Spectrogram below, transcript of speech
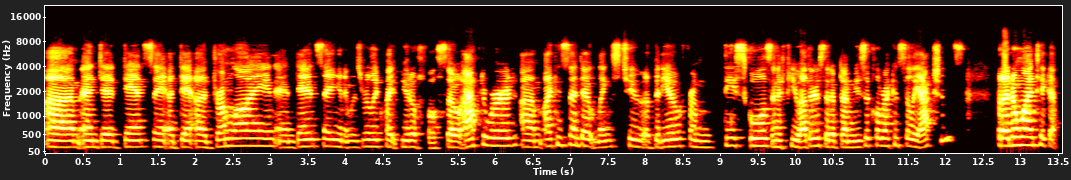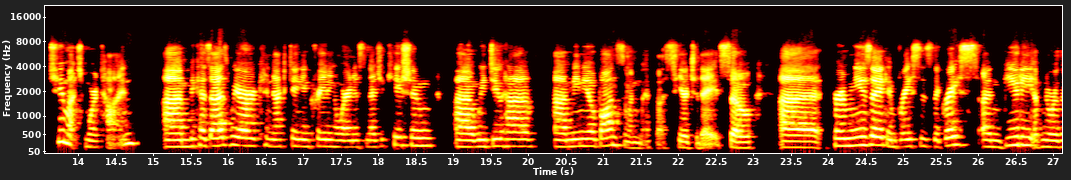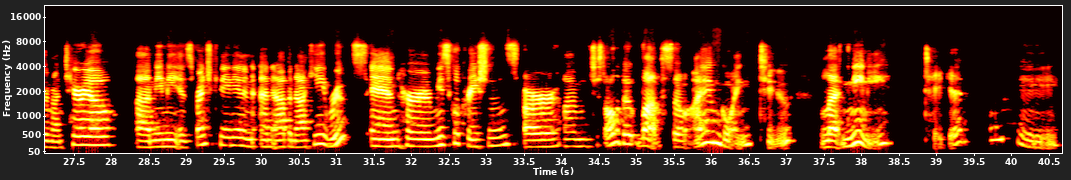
um, and did dancing, a, da a, drum line and dancing, and it was really quite beautiful. So afterward, um, I can send out links to a video from these schools and a few others that have done musical reconciliations, but I don't want to take up too much more time um, because as we are connecting and creating awareness and education, uh, we do have uh, Mimi O'Bonsawin with us here today. So uh, her music embraces the grace and beauty of Northern Ontario. Uh, Mimi is French Canadian and, and, Abenaki roots, and her musical creations are um, just all about love. So I am going to let Mimi take it away.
